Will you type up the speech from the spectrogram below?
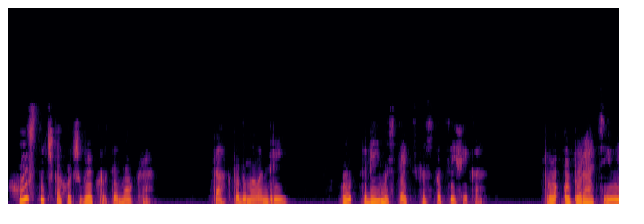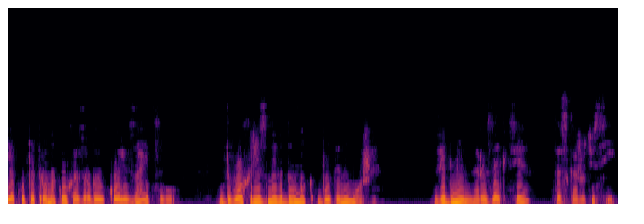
хусточка хоч викрути мокра. Так, подумав Андрій, от тобі й мистецька специфіка. Про операцію, яку Петро Макуха зробив колі Зайцеву, двох різних думок бути не може. Відмінна резекція це скажуть усі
